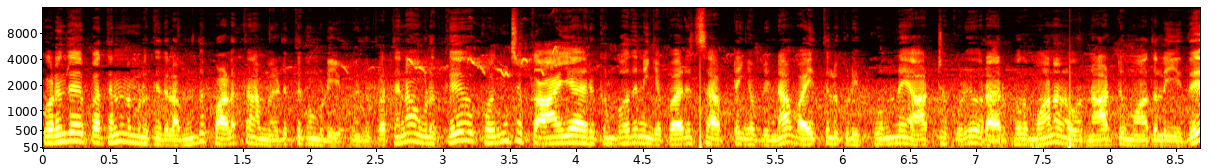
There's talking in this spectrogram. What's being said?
குறைந்தது பார்த்தீங்கன்னா நம்மளுக்கு இதில் வந்து பழத்தை நம்ம எடுத்துக்க முடியும். இது பார்த்தீங்கன்னா உங்களுக்கு கொஞ்சம் காயாக இருக்கும்போது நீங்கள் பறித்து சாப்பிட்டீங்க அப்படின்னா வயிற்றுல கூடிய புண்ணை ஆற்றக்கூடிய ஒரு அற்புதமான ஒரு நாட்டு மாதுளை இது.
